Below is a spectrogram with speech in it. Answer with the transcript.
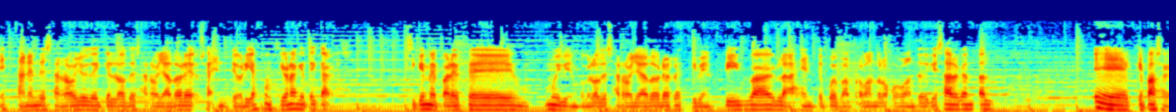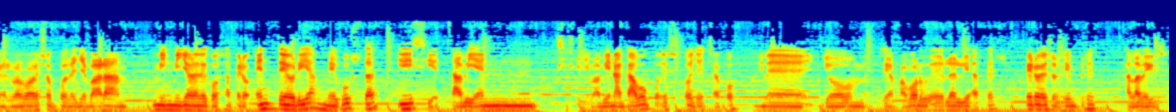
están en desarrollo y de que los desarrolladores, o sea, en teoría funciona que te cagas. Así que me parece muy bien, porque los desarrolladores reciben feedback, la gente pues va probando los juegos antes de que salgan, tal. Eh, ¿Qué pasa? Que luego eso puede llevar a mil millones de cosas, pero en teoría me gusta y si está bien, si se lleva bien a cabo, pues oye, chapo, a mí me, yo estoy a favor del Early Access, pero eso siempre a la de grises.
